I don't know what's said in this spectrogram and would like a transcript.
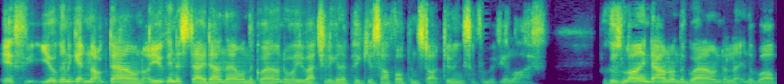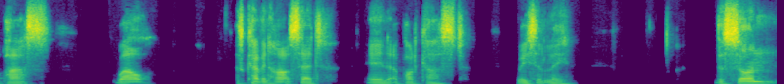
if you're going to get knocked down, are you going to stay down there on the ground or are you actually going to pick yourself up and start doing something with your life? Because lying down on the ground and letting the world pass, well, as Kevin Hart said in a podcast recently, the sun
